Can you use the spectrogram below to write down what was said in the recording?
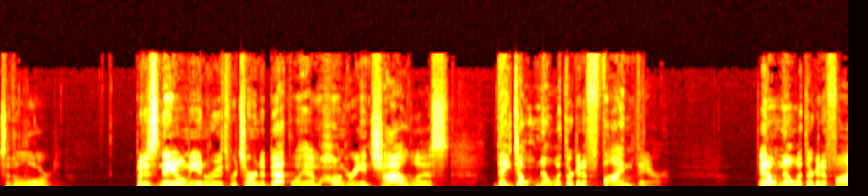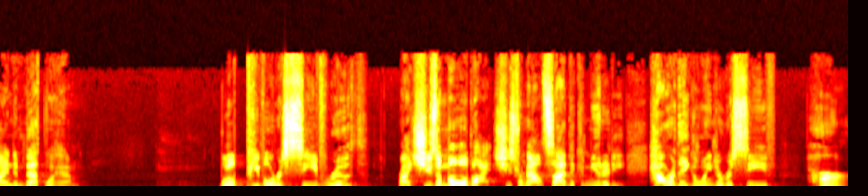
to the Lord. But as Naomi and Ruth return to Bethlehem, hungry and childless, they don't know what they're going to find there. They don't know what they're going to find in Bethlehem. Will people receive Ruth? Right? She's a Moabite. She's from outside the community. How are they going to receive her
